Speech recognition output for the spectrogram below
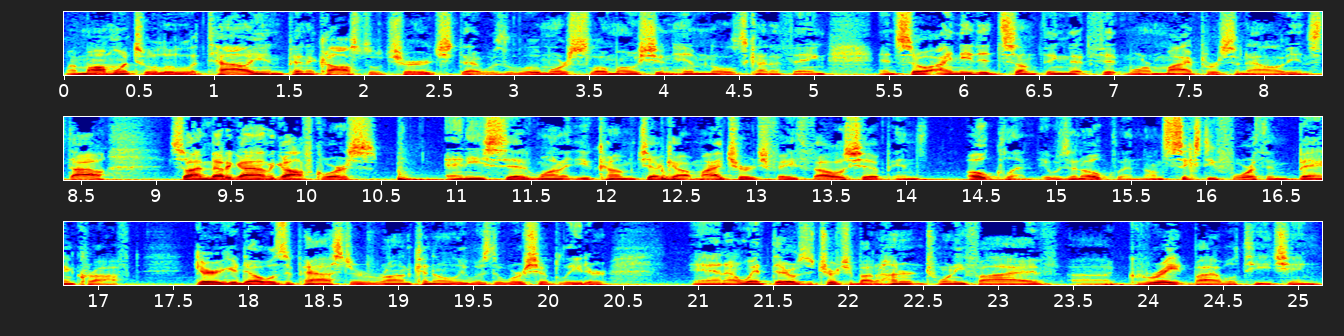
My mom went to a little Italian Pentecostal church that was a little more slow motion hymnals kind of thing, and so I needed something that fit more my personality and style. So I met a guy on the golf course, and he said, "Why don't you come check out my church, Faith Fellowship in Oakland?" It was in Oakland on 64th and Bancroft. Gary Goodell was the pastor. Ron Canoli was the worship leader. And I went there. It was a church about 125. Uh, great Bible teaching.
